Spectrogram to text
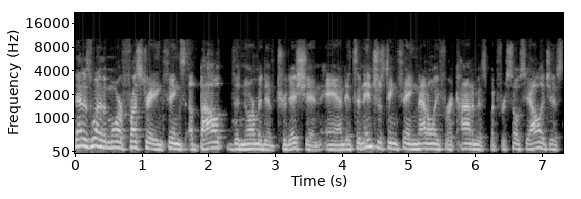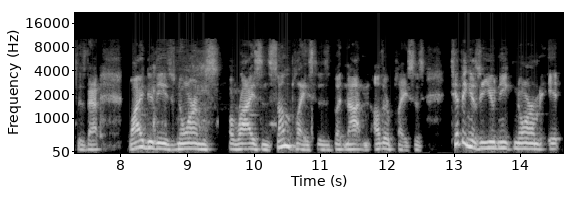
That is one of the more frustrating things about the normative tradition. And it's an interesting thing, not only for economists, but for sociologists, is that why do these norms arise in some places, but not in other places? Tipping is a unique norm. It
